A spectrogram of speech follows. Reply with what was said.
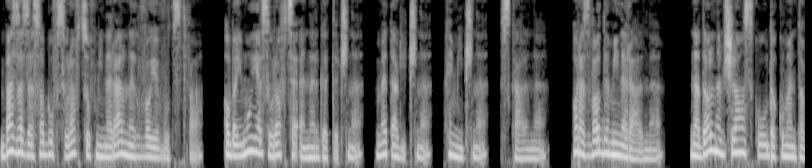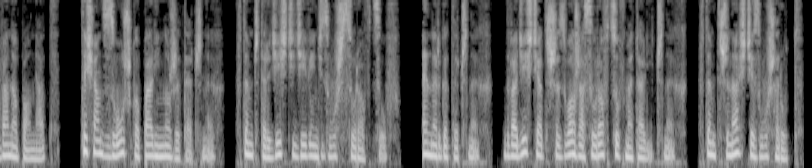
Baza zasobów surowców mineralnych województwa obejmuje surowce energetyczne, metaliczne, chemiczne, skalne oraz wody mineralne. Na Dolnym Śląsku udokumentowano ponad 1000 złóż kopalin użytecznych, w tym 49 złóż surowców energetycznych, 23 złoża surowców metalicznych, w tym 13 złóż ród,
